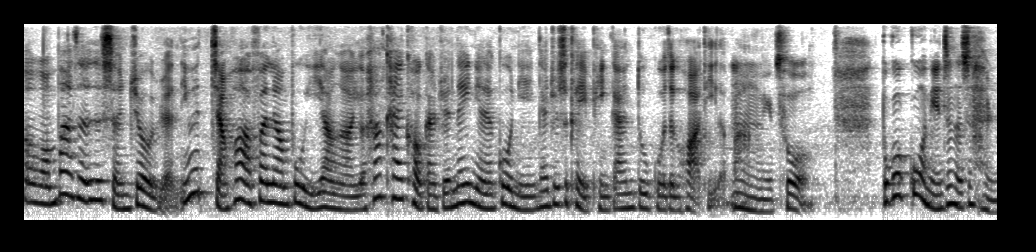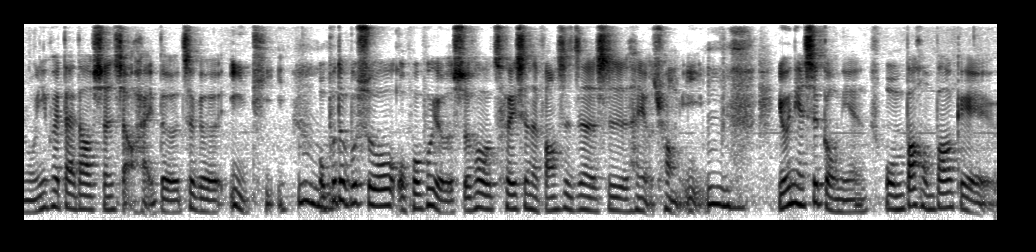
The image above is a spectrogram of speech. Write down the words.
呃，王爸真的是神救人，因为讲话的分量不一样啊。有他开口，感觉那一年的过年应该就是可以平安度过这个话题了吧？嗯，没错。不过过年真的是很容易会带到生小孩的这个议题。嗯，我不得不说，我婆婆有的时候催生的方式真的是很有创意。嗯，有一年是狗年，我们包红包给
